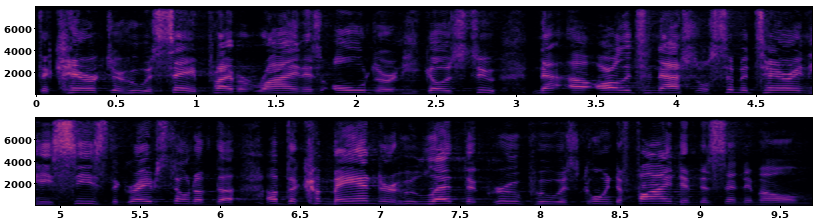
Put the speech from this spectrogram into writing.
the character who was saved, Private Ryan, is older and he goes to uh, Arlington National Cemetery and he sees the gravestone of the, of the commander who led the group who was going to find him to send him home.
